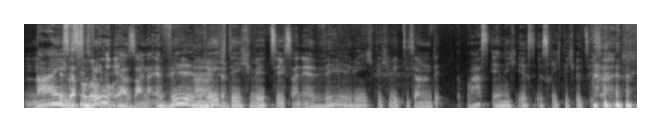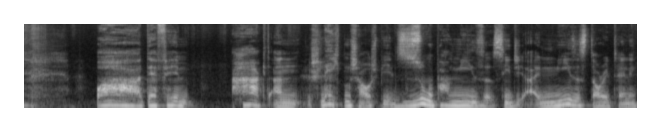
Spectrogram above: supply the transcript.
nein, Ist das das, so- will er sein. Er will Ah, okay. richtig witzig sein. Er will richtig witzig sein. Und was er nicht ist, ist richtig witzig sein. oh, der Film hakt an schlechtem Schauspiel, super miese CGI, mieses Storytelling.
